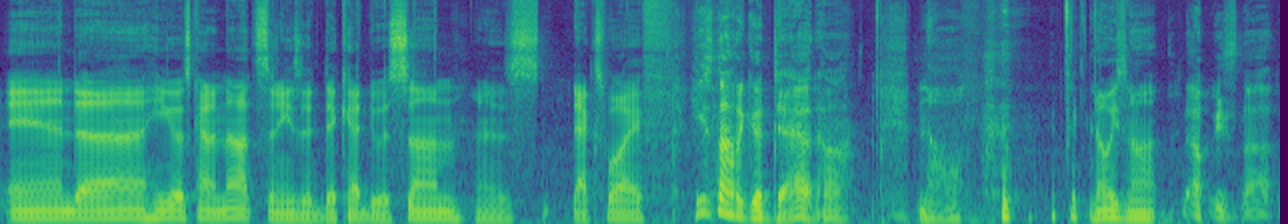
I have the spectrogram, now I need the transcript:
and uh, he goes kind of nuts, and he's a dickhead to his son and his ex-wife. He's not a good dad, huh? No, no, he's not. No, he's not.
